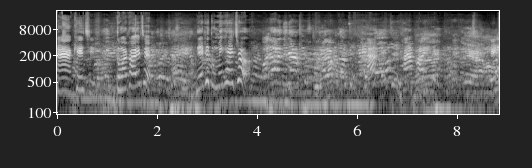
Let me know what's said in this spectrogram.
হ্যাঁ খেয়েছি। তোমার খাওয়া হয়েছে? জেঠি তুমি খেয়েছো? হ্যাঁ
